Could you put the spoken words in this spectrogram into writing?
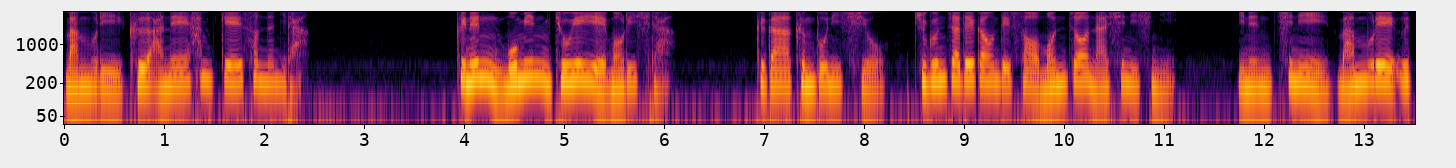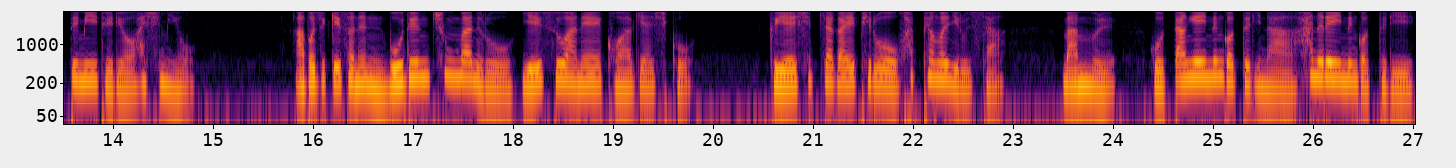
만물이 그 안에 함께 섰느니라. 그는 몸인 교회의 머리시라. 그가 근본이시요 죽은 자들 가운데서 먼저 나신 이시니 이는 친히 만물의 으뜸이 되려 하심이요 아버지께서는 모든 충만으로 예수 안에 거하게 하시고 그의 십자가의 피로 화평을 이루사 만물 곧 땅에 있는 것들이나 하늘에 있는 것들이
